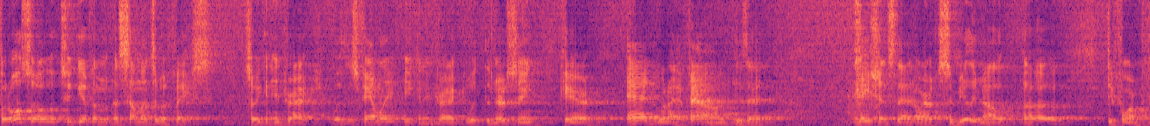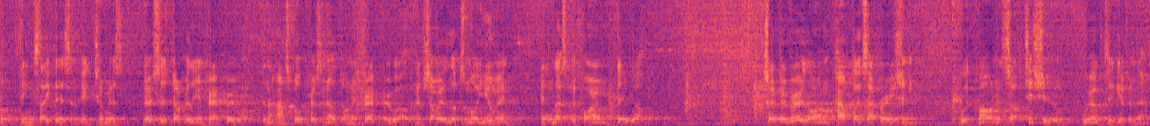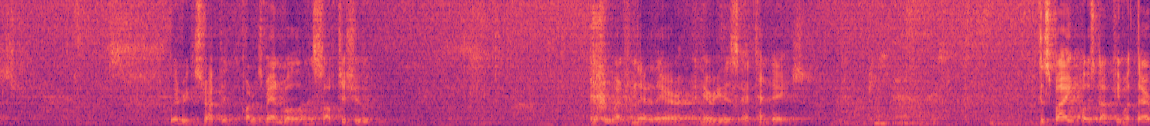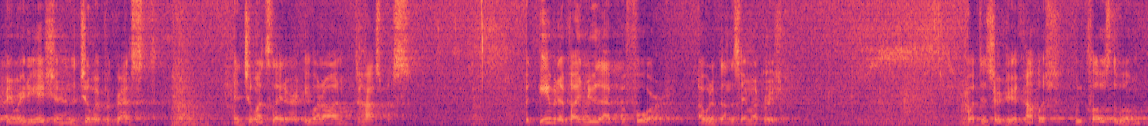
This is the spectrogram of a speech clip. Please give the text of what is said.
but also to give him a semblance of a face. So he can interact with his family, he can interact with the nursing care, and what I have found is that patients that are severely mal uh, deformed from things like this and big tumors, nurses don't really interact very well. And the hospital personnel don't interact very well. And if somebody looks more human and less deformed, they will. So after a very long, complex operation with bone and soft tissue, we were able to give him this. We had reconstructed part of his mandible and his soft tissue. And so we went from there to there, and here he is at 10 days. Despite post-op chemotherapy and radiation, the tumor progressed, and two months later, he went on to hospice. But even if I knew that before, I would have done the same operation. What did surgery accomplish? We closed the wound,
